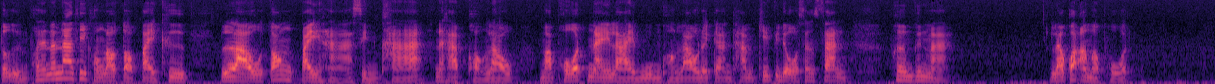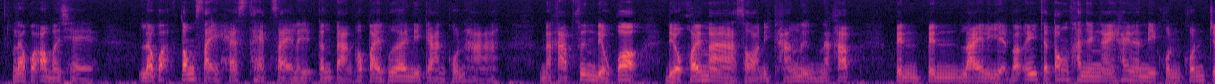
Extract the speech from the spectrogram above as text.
ตัวอื่น เพราะฉะนั้นหน้าที่ของเราต่อไปคือ เราต้องไปหาสินค้านะครับของเรามาโพสต์ในไลน์บูมของเรา โดยการทำคลิปวิดีโอสั้น ๆ เพิ่มขึ้นมา แล้วก็เอามาโพสต์ แล้วก็เอามาแชร์ แล้วก็ต้องใส่แฮชแท็กใส่อะไรต่างๆ เข้าไปเพื่อให้มีการค้นหานะครับ ซึ่งเดี๋ยวก็เดี๋ยวค่อยมาสอนอีกครั้งหนึ่งนะครับ เป็นเป็นรายละเอียดว่าจะต้องทำยังไงให้มันมีคนค้นเจ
